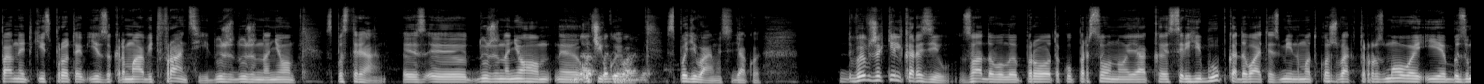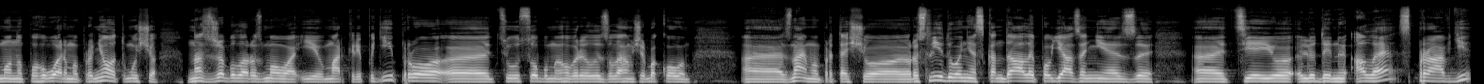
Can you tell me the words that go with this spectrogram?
певний такий спротив, і, зокрема, від Франції. Дуже дуже на нього спостерігаємо. Е, е, Дуже на нього е, Да, очікуємо. Сподіваємося, дякую. Ви вже кілька разів згадували про таку персону, як Сергій Бубка. Давайте змінимо також вектор розмови і безумовно поговоримо про нього, тому що в нас вже була розмова і в маркері подій про е, цю особу. Ми говорили з Олегом Щербаковим. Е, знаємо про те, що розслідування, скандали пов'язані з е, цією людиною, але справді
